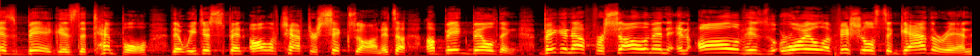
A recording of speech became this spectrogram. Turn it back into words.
as big as the temple that we just spent all of chapter 6 on. It's a, a big building, big enough for Solomon and all of his royal officials to gather in,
